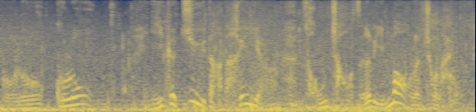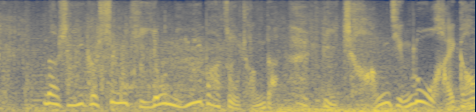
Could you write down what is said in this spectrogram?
咕噜咕噜，一个巨大的黑影从沼泽里冒了出来。那是一个身体由泥巴组成的，比长颈鹿还高、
